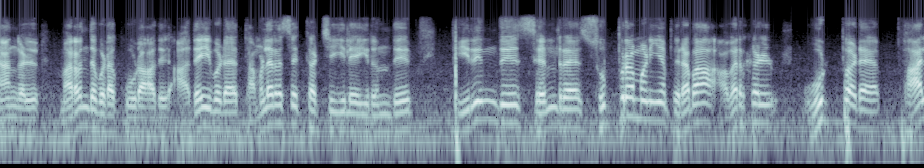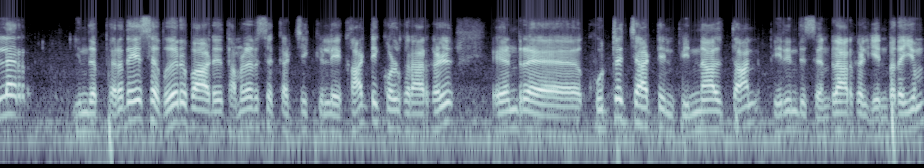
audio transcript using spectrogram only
நாங்கள் மறந்துவிடக்கூடாது. அதைவிட தமிழரசு கட்சியிலே இருந்து பிரிந்து சென்ற சுப்பிரமணிய பிரபா அவர்கள் உட்பட பலர் இந்த பிரதேச வேறுபாடு தமிழரசு கட்சிக்குள்ளே காட்டிக்கொள்கிறார்கள் என்ற குற்றச்சாட்டின் பின்னால் தான் பிரிந்து சென்றார்கள் என்பதையும்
